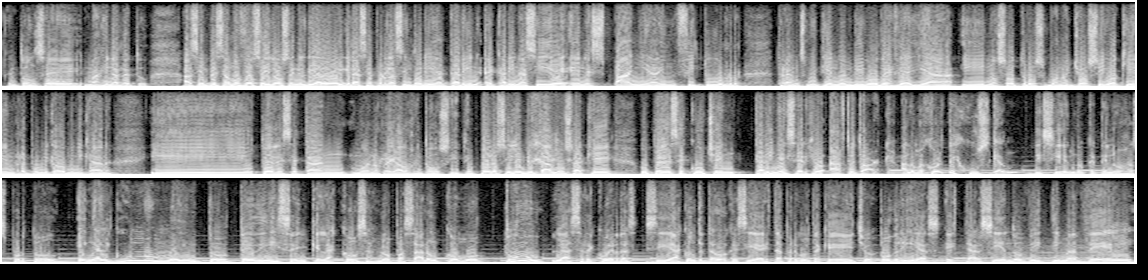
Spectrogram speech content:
Entonces, imagínate tú. Así empezamos 12 y 2 en el día de hoy. Gracias por la sintonía. Karina, eh, Karina sigue en España, en Fitur, transmitiendo en vivo desde allá. Y nosotros, bueno, yo sigo aquí en República Dominicana y ustedes están, bueno, regados en todo sitio. Pero sí le invitamos a que ustedes escuchen Karina y Sergio After Dark. A lo mejor te juzgan diciendo que te enojas por todo. En algún momento te dicen que las cosas no pasaron como tú las recuerdas. Si has contestado que sí a esta pregunta que he hecho, podrías estar siendo víctima del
